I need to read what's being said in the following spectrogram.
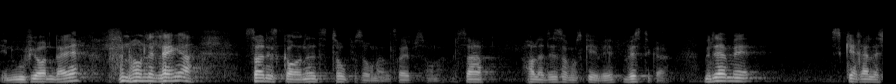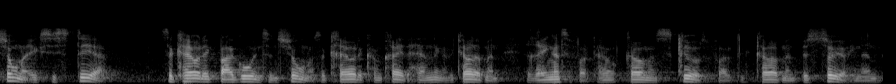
en uge 14 dage, for nogle lidt længere, så er det skåret ned til to personer eller tre personer. Så holder det så måske ved, hvis det gør. Men det her med, skal relationer eksistere, så kræver det ikke bare gode intentioner, så kræver det konkrete handlinger, så kræver det, at man ringer til folk, det kræver, at man skriver til folk, det kræver, at man besøger hinanden.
